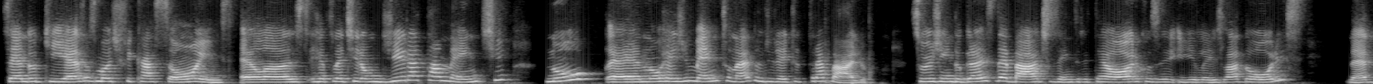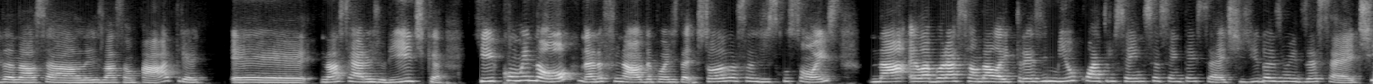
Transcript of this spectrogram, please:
sendo que essas modificações elas refletiram diretamente no, é, no regimento né, do direito do trabalho, surgindo grandes debates entre teóricos e, e legisladores né, da nossa legislação pátria é, na seara jurídica, que culminou, né, no final, depois de, de todas essas discussões, na elaboração da Lei 13.467 de 2017,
